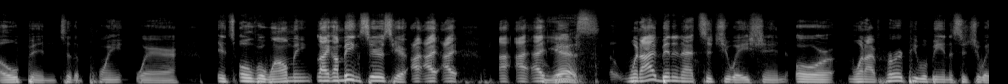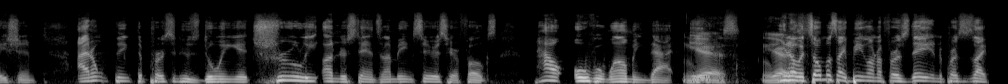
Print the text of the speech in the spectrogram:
open to the point where it's overwhelming. Like I'm being serious here. I I I I, I think yes when I've been in that situation or when I've heard people be in a situation, I don't think the person who's doing it truly understands. And I'm being serious here, folks. How overwhelming that is. yes yes You know, it's almost like being on a first date and the person's like,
